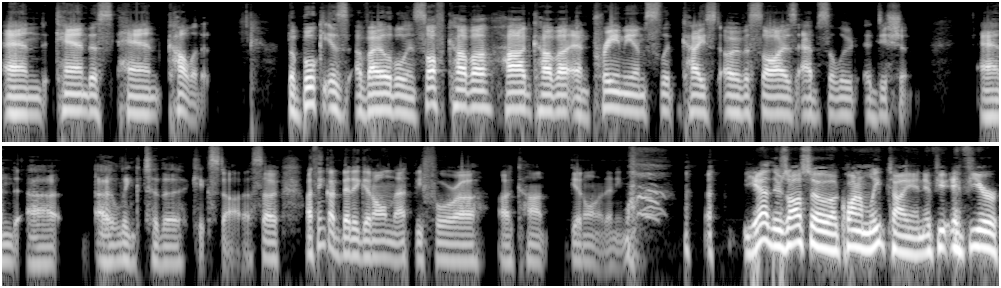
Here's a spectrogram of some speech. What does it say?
and Candice Hand colored it. The book is available in softcover, hardcover, and premium slip-cased oversized absolute edition, and uh, a link to the Kickstarter. So I think I'd better get on that before uh, I can't get on it anymore. yeah, there's also a Quantum Leap tie-in. If you if you're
